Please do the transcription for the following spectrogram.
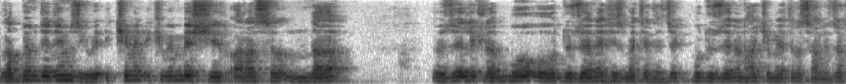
Rabbim dediğimiz gibi 2000-2005 yıl arasında özellikle bu düzene hizmet edecek, bu düzenin hakimiyetini sağlayacak,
